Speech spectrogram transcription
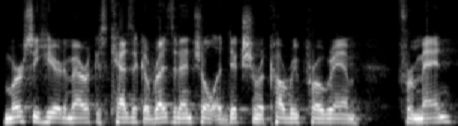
Mercy here at America's Keswick, a residential addiction recovery program for men.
